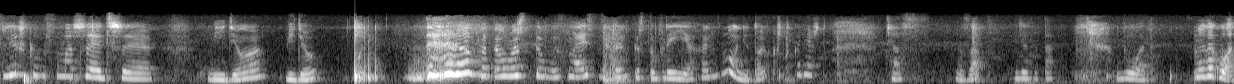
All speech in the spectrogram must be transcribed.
слишком сумасшедшее видео. Видео. Потому что мы с Настей только что приехали. Ну, не только что, конечно. Час назад. Где-то так. Вот. Ну так вот,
